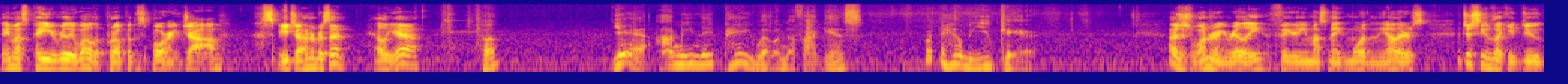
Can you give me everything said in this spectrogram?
They must pay you really well to put up with this boring job. Speech 100%. Hell yeah. Huh? Yeah, I mean, they pay well enough, I guess. What the hell do you care? I was just wondering, really. I figure you must make more than the others. It just seems like you do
